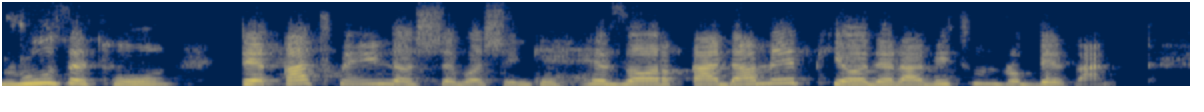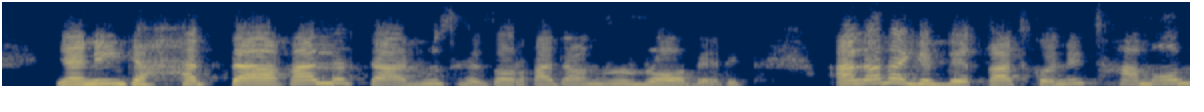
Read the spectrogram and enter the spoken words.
روزتون دقت به این داشته باشین که هزار قدم پیاده رویتون رو بزنید. یعنی اینکه حداقل در روز هزار قدم رو راه برید. الان اگه دقت کنید تمام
